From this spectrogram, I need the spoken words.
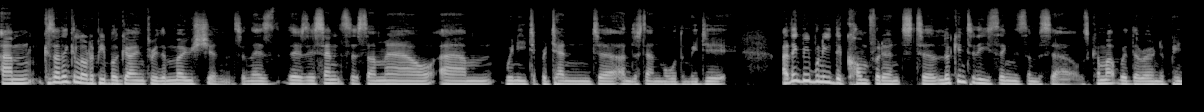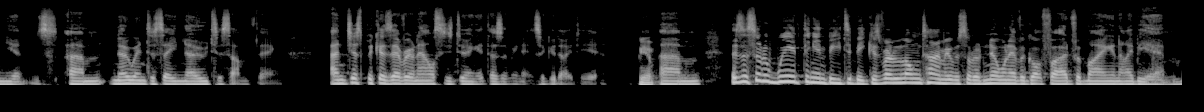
Because I think a lot of people are going through the motions, and there's there's a sense that somehow um, we need to pretend to understand more than we do. I think people need the confidence to look into these things themselves, come up with their own opinions, um, know when to say no to something. And just because everyone else is doing it doesn't mean it's a good idea. Yep. Um, there's a sort of weird thing in B2B because for a long time it was sort of no one ever got fired for buying an IBM.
